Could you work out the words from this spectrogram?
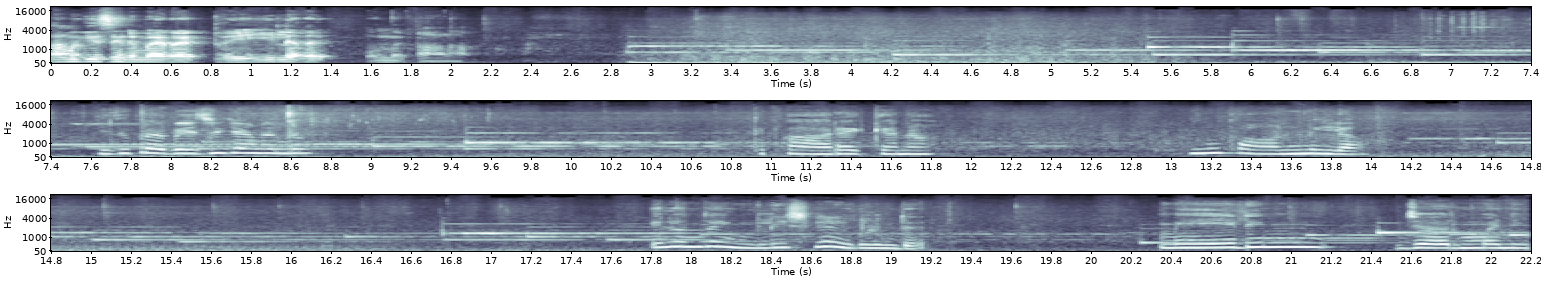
നമുക്ക് ഈ സിനിമയുടെ ട്രെയിലർ ഒന്ന് കാണാം. ഇത് പ്രവേശിക്കാണല്ലോ. ഇതിപ്പോ ആരയക്കാനാ? ഒന്നും കാണുന്നില്ല. ഇതിനെന്തോ ഇംഗ്ലീഷിൽ എഴുതിയിട്ടുണ്ട്. മേഡ് ഇൻ ജർമ്മനി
